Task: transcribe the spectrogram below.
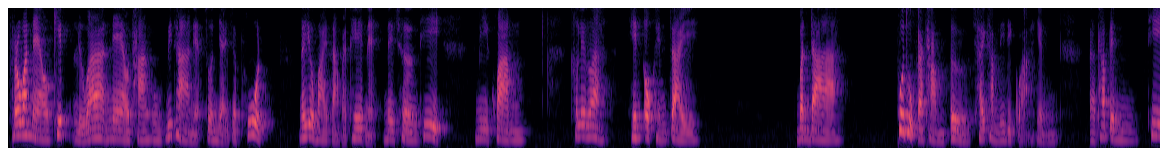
เพราะว่าแนวคิดหรือว่าแนวทางของพิธาเนี่ยส่วนใหญ่จะพูดนโยบายต่างประเทศเนี่ยในเชิงที่มีความเขาเรียกว่าเห็นอกเห็นใจ บรรดา ผู้ถูกกระทำเออ ใช้คำนี้ดีกว่า อย่างถ้าเป็นที่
